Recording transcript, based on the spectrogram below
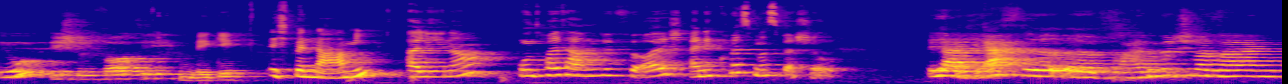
Inu. Ich bin Forti. Biggie. Ich bin Nami. Alina. Und heute haben wir für euch eine Christmas Special. Ja, die erste äh, Frage würde ich mal sagen,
